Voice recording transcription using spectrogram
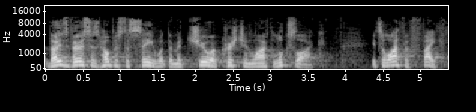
those verses help us to see what the mature Christian life looks like. It's a life of faith,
